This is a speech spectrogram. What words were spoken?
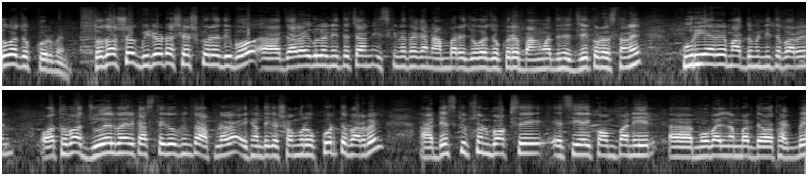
যোগাযোগ করবেন। তো দর্শক, ভিডিওটা শেষ করে দিব। যারা এগুলো নিতে চান, স্ক্রিনে থাকা নাম্বারে যোগাযোগ করে বাংলাদেশের যে কোনো স্থানে কুরিয়ারের মাধ্যমে নিতে পারেন, অথবা জুয়েল ভাইয়ের কাছ থেকেও কিন্তু আপনারা এখান থেকে সংগ্রহ করতে পারবেন। আর ডেসক্রিপশন বক্সে এসিআই কোম্পানির মোবাইল নাম্বার দেওয়া থাকবে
